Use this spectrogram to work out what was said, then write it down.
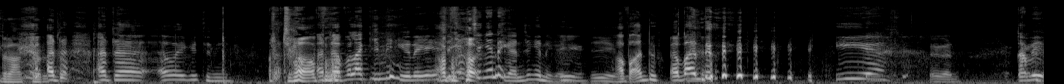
Delatur. Ada ada apa iki jenenge? Ada Ada apa lagi nih ngene iki? Sing Apa? sing ngene kan, sing ngene kan. Iya. Apaan tuh? Apaan tuh? Iya. Iya kan. Tapi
